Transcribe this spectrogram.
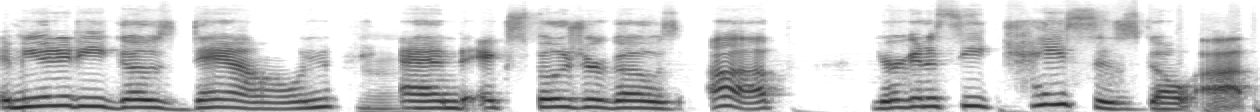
immunity goes down Mhm. and exposure goes up, you're going to see cases go up.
